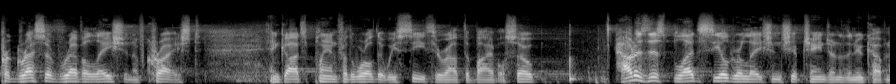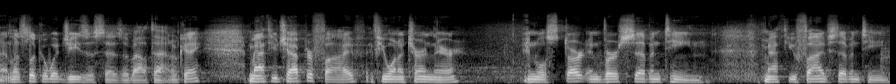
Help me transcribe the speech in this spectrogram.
progressive revelation of Christ and God's plan for the world that we see throughout the Bible. So, how does this blood sealed relationship change under the new covenant? Let's look at what Jesus says about that, okay? Matthew chapter 5, if you want to turn there. And we'll start in verse 17. Matthew 5 17.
